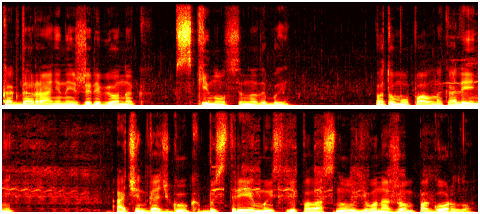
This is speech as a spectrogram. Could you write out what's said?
когда раненый жеребенок скинулся на дыбы. Потом упал на колени, а Чингачгук быстрее мысли полоснул его ножом по горлу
